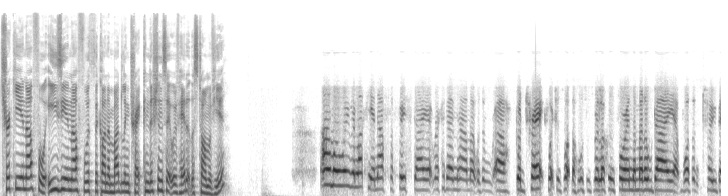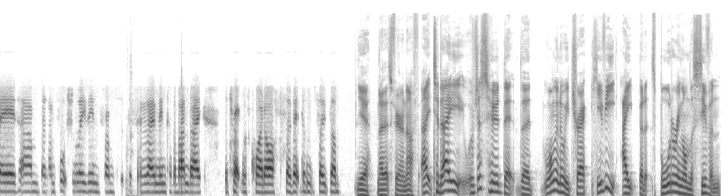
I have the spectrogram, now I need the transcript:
tricky enough or easy enough with the kind of muddling track conditions that we've had at this time of year? Um, well, we were lucky enough the first day at Riccarton. Um, it was a uh, good track, which is what the horses were looking for. In the middle day, it wasn't too bad, um, but unfortunately, then from the Saturday and then to the Monday, the track was quite off, so that didn't suit them. Yeah, no, that's fair enough. Today, we've just heard that the Wanganui track, heavy eight, but it's bordering on the seven.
